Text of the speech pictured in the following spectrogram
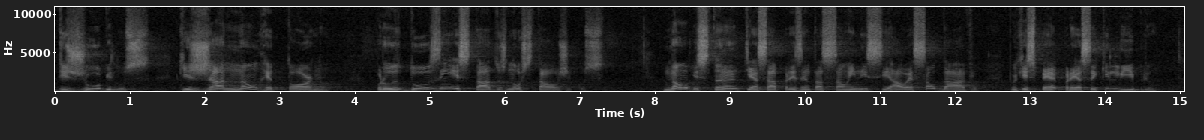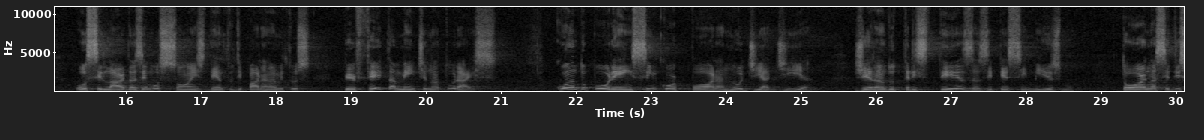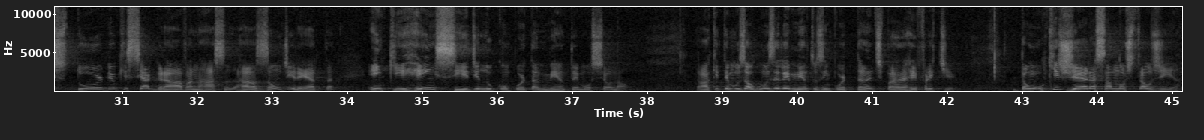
de júbilos que já não retornam, produzem estados nostálgicos não obstante, essa apresentação inicial é saudável, porque expressa equilíbrio, oscilar das emoções dentro de parâmetros perfeitamente naturais. Quando, porém, se incorpora no dia a dia, gerando tristezas e pessimismo, torna-se distúrbio que se agrava na razão direta em que reincide no comportamento emocional. Então, aqui temos alguns elementos importantes para refletir. Então, o que gera essa nostalgia?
